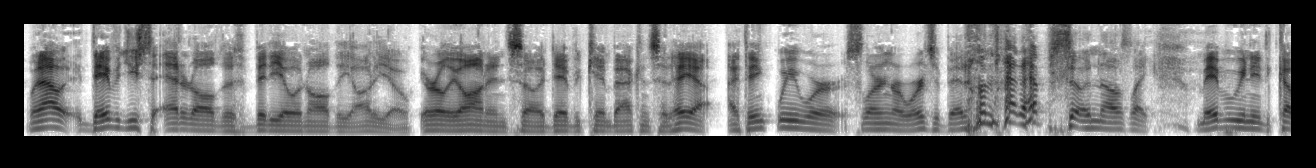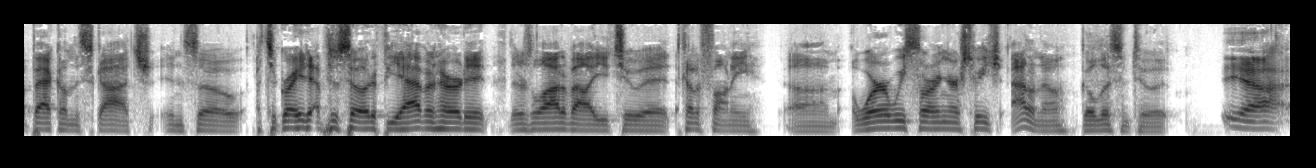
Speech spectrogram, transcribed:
when I, David used to edit all the video and all the audio early on. And so David came back and said, Hey, I think we were slurring our words a bit on that episode. And I was like, maybe we need to cut back on the scotch. And so it's a great episode. If you haven't heard it, there's a lot of value to it. It's kind of funny. Um, where are we slurring our speech? I don't know. Go listen to it. Yeah,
